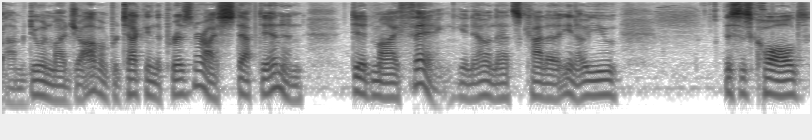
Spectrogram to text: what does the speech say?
I'm doing my job. I'm protecting the prisoner. I stepped in and did my thing, you know, and that's kind of you know you. This is called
